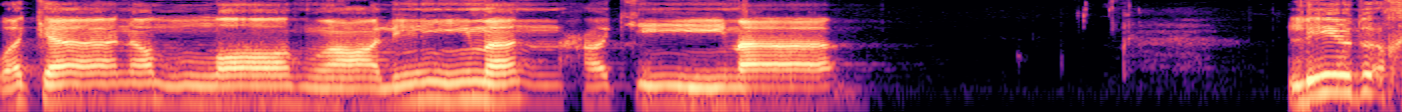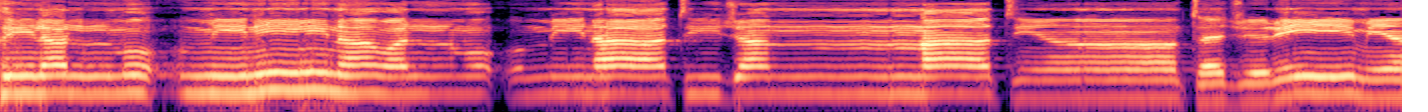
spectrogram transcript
وكان الله عليما حكيما. ليدخل المؤمنين والمؤمنات جنات تجري من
